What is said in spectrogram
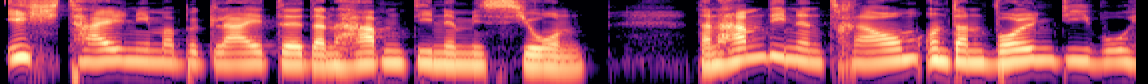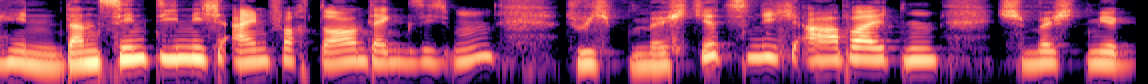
ich Teilnehmer begleite, dann haben die eine Mission. Dann haben die einen Traum und dann wollen die wohin. Dann sind die nicht einfach da und denken sich, hm, du, ich möchte jetzt nicht arbeiten, ich möchte mir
